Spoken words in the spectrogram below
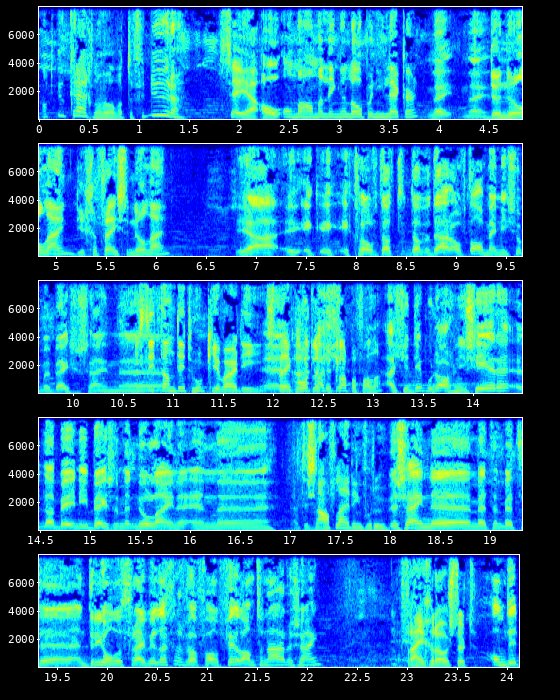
Want u krijgt nog wel wat te verduren. CAO-onderhandelingen lopen niet lekker. Nee, nee. De nullijn, die gevreesde nullijn. Ja, ik, ik, ik geloof dat, dat we daar over het algemeen niet zo mee bezig zijn. Is dit dan dit hoekje waar die spreekwoordelijke uh, klappen vallen? Als je dit moet organiseren, dan ben je niet bezig met nullijnen. En, uh, het is een afleiding voor u. We zijn uh, met, met een 300 vrijwilligers, waarvan veel ambtenaren zijn. Vrijgeroosterd? Om dit,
